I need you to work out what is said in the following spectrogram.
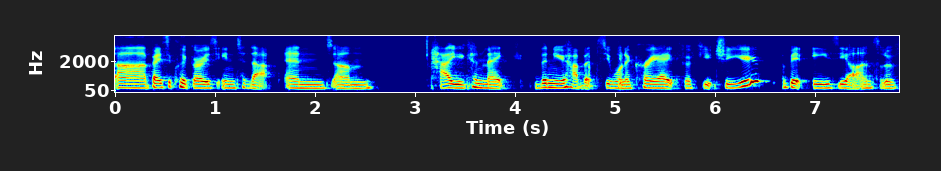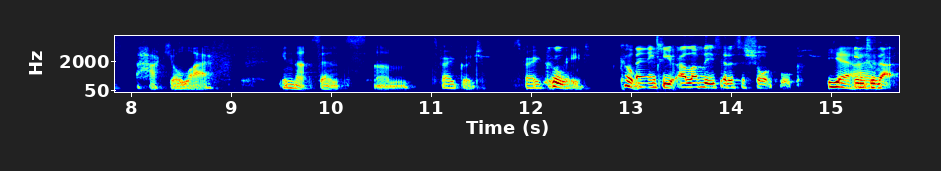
uh, basically goes into that and um how you can make the new habits you want to create for future you a bit easier and sort of hack your life in that sense. Um, it's very good. It's very good cool. read. Cool. Thank you. I love that you said it's a short book yeah into I'm that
